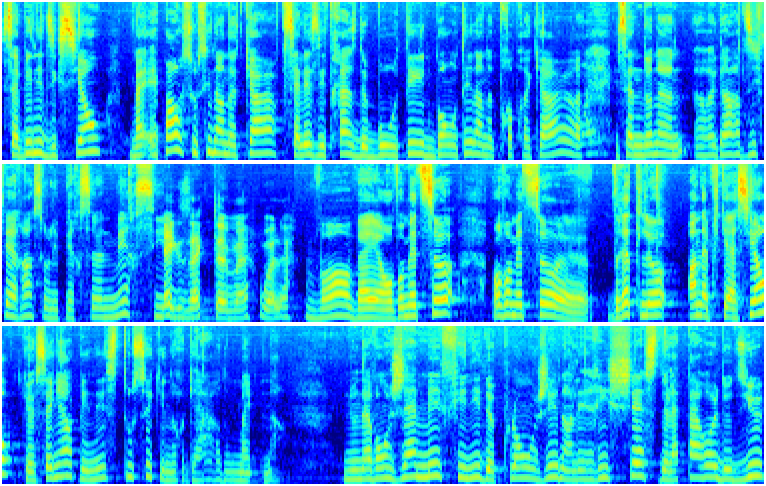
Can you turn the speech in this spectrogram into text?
sa bénédiction, bien, elle passe aussi dans notre cœur, puis ça laisse des traces de beauté et de bonté dans notre propre cœur, et ça nous donne un, un, regard différent sur les personnes. Merci. Exactement, voilà. Bon, ben on va mettre ça on va mettre ça euh, là en application. Que le Seigneur bénisse tous ceux qui nous regardent maintenant. Nous n'avons jamais fini de plonger dans les richesses de la parole de Dieu,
